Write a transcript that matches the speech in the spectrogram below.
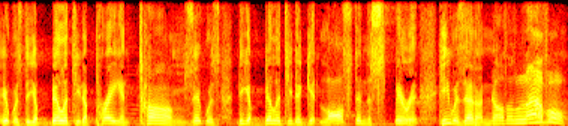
it was the ability to pray in tongues. It was the ability to get lost in the spirit. He was at another level.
